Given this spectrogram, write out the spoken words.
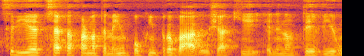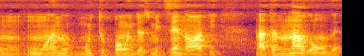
seria de certa forma também um pouco improvável, já que ele não teve um, um ano muito bom em 2019 nadando na longa.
